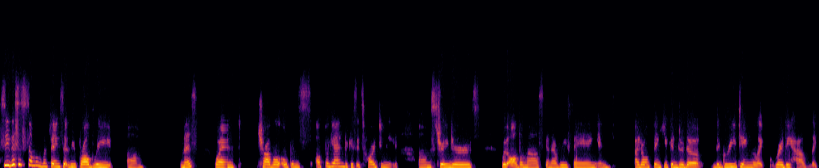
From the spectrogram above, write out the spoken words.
See, this is some of the things that we probably um, miss when travel opens up again because it's hard to meet um, strangers with all the masks and everything. And I don't think you can do the the greeting like where they have like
